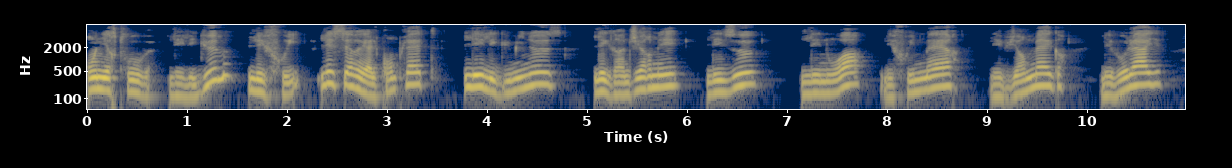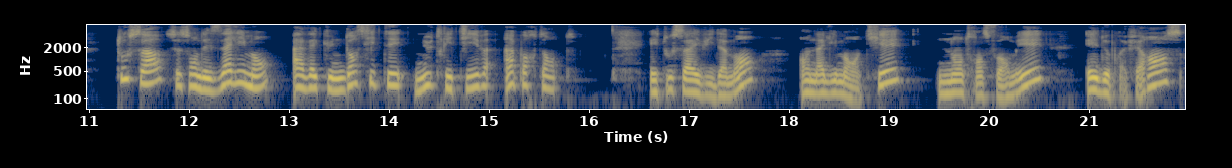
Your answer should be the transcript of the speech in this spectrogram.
On y retrouve les légumes, les fruits, les céréales complètes, les légumineuses, les graines germées, les œufs, les noix, les fruits de mer, les viandes maigres, les volailles. Tout ça, ce sont des aliments avec une densité nutritive importante. Et tout ça, évidemment, en aliments entiers, non transformés et de préférence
